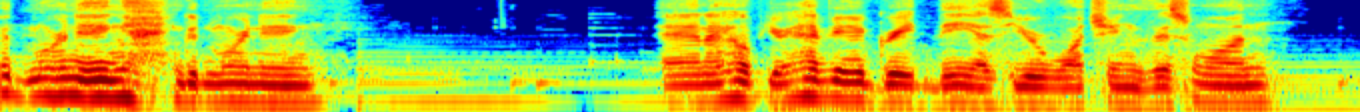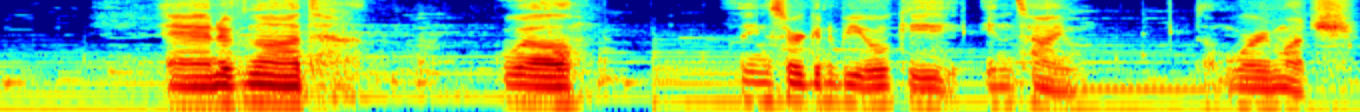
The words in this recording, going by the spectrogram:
Good morning, good morning. And I hope you're having a great day as you're watching this one. And if not, well, things are gonna be okay in time. Don't worry much.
